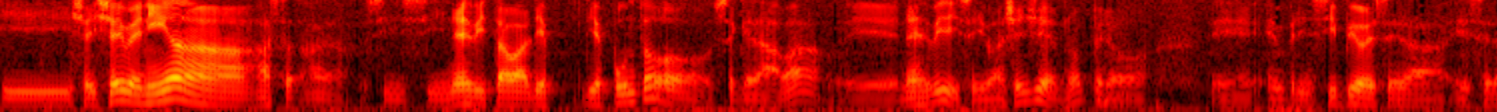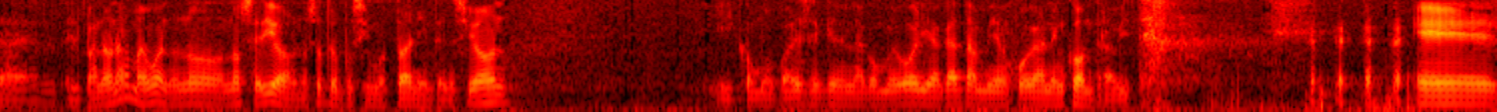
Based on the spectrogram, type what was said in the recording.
Y JJ venía, a, a- si, si Nesby estaba al 10, 10 puntos, se quedaba eh, Nesby y se iba a JJ, ¿no? Pero eh, en principio ese era, ese era el, el panorama. Y bueno, no, no se dio. Nosotros pusimos toda la intención. Y como parece que en la Conmebol y acá también juegan en contra, ¿viste? Eh,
